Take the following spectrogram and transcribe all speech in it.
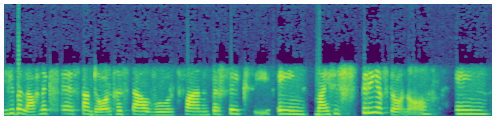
hierdie belaglike standaard gestel word van perfeksie. En meisies streef daarna en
